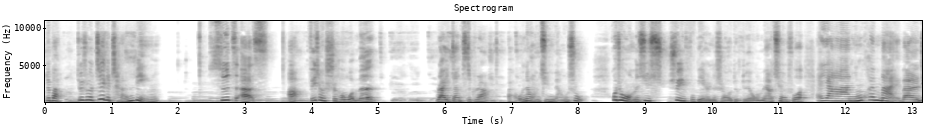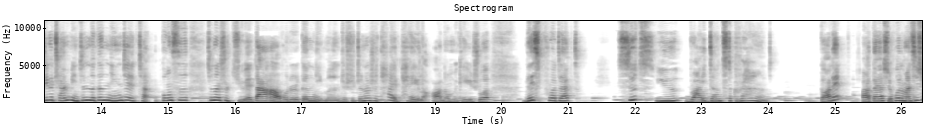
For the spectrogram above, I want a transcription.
对吧？就说这个产品 suits us 啊，非常适合我们。Right down to the ground 啊，那我们去描述，或者我们去说服别人的时候，对不对？我们要劝说，哎呀，您快买吧，这个产品真的跟您这产公司真的是绝搭啊，或者是跟你们就是真的是太配了啊。那我们可以说，This product suits you right down to the ground. Got it？啊，大家学会了吗？其实，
